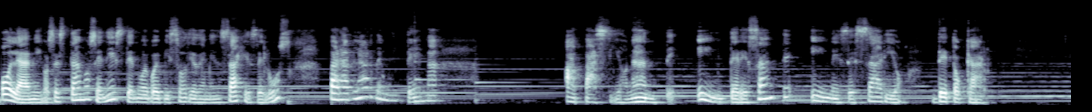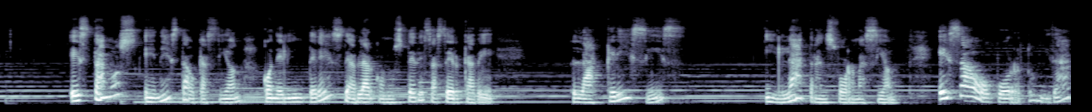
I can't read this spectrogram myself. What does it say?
Hola amigos, estamos en este nuevo episodio de Mensajes de Luz para hablar de un tema apasionante, interesante y necesario de tocar. Estamos en esta ocasión con el interés de hablar con ustedes acerca de la crisis y la transformación. Esa oportunidad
